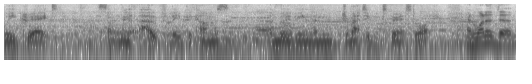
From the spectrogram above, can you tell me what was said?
we create something that hopefully becomes a moving and dramatic experience to watch. And one of the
